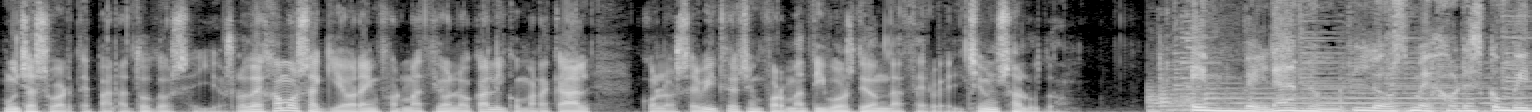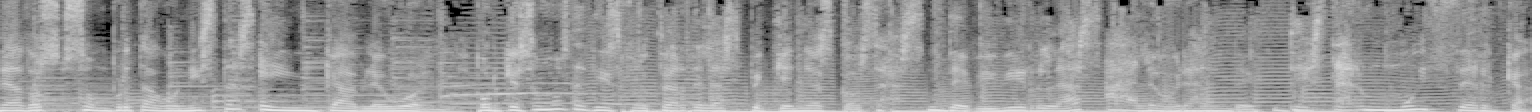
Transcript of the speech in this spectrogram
Mucha suerte para todos ellos. Lo dejamos aquí ahora, información local y comarcal, con los servicios informativos de Onda Cero Elche. Un saludo. En verano, los mejores combinados son protagonistas en Cable World, porque somos de disfrutar de las pequeñas cosas, de vivirlas a lo grande, de estar muy cerca,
